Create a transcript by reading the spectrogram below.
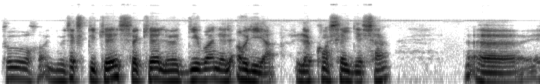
pour nous expliquer ce qu'est le Diwan el-Awliya, le conseil des saints, euh,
